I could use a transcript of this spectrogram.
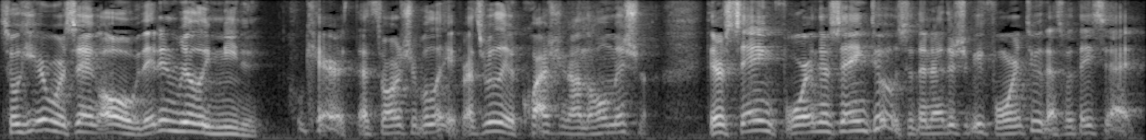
So here we're saying, oh, they didn't really mean it. Who cares? That's the should believe. That's really a question on the whole Mishnah. They're saying four and they're saying two, so the neder should be four and two. That's what they said.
